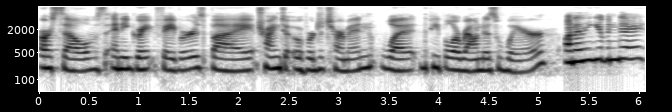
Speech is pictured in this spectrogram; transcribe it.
ourselves any great favors by trying to overdetermine what the people around us wear on any given day.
